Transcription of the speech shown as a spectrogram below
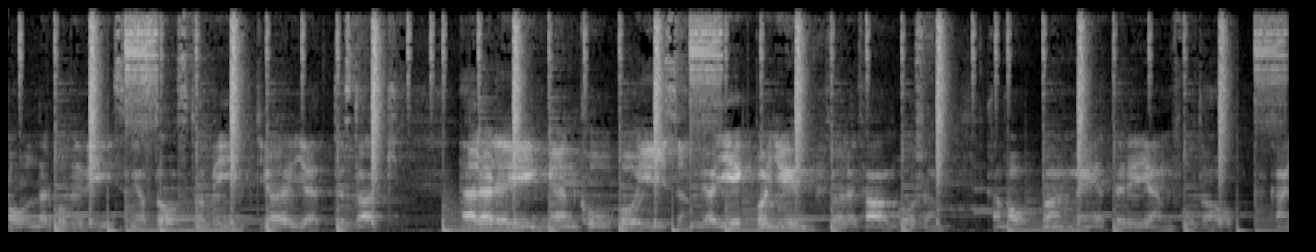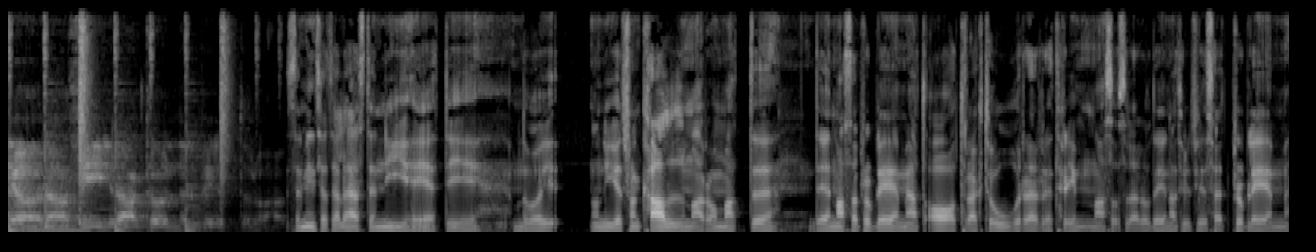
håller på bevisen. Jag står stabilt, jag är jättestark. Här är det ingen ko på isen. Jag gick på gym för ett halvår sedan. Kan hoppa en meter i jämfotahopp. Kan göra fyra kullerbyttor. Och... Sen minns jag att jag läste en nyhet i, om det var i, någon nyhet från Kalmar om att eh, det är en massa problem med att A-traktorer trimmas och sådär. Och det är naturligtvis ett problem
